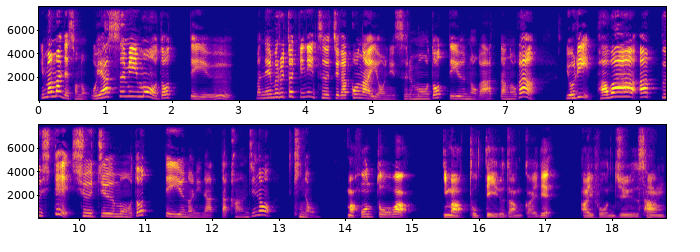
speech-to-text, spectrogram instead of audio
今までそのお休みモードっていう、まあ、眠るときに通知が来ないようにするモードっていうのがあったのが、よりパワーアップして集中モードっていうのになった感じの機能。まあ本当は今撮っている段階で iPhone13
